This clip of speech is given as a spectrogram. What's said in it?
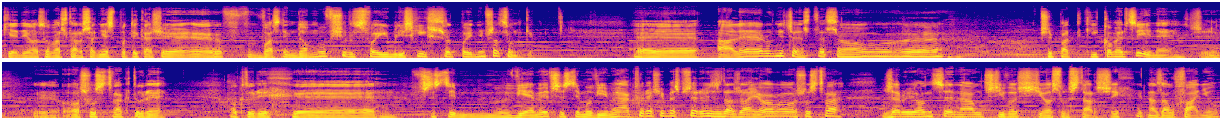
kiedy osoba starsza nie spotyka się e, w własnym domu wśród swoich bliskich z odpowiednim szacunkiem. E, Ale równie częste są e, przypadki komercyjne, czy oszustwa, które, o których wszyscy wiemy, wszyscy mówimy, a które się bez przerwy zdarzają. Oszustwa żerujące na uczciwości osób starszych, na zaufaniu.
